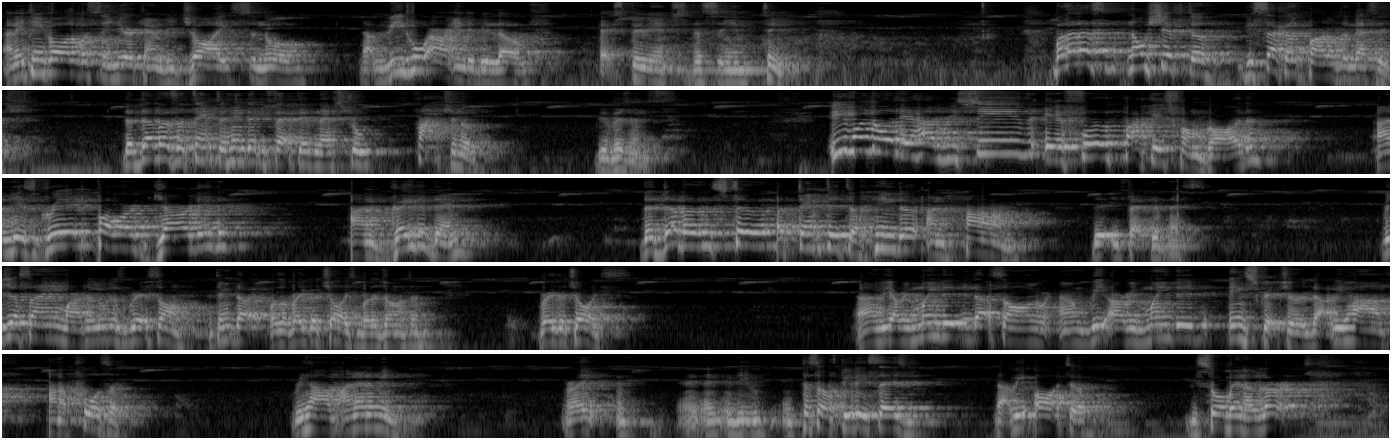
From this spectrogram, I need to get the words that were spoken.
And I think all of us in here can rejoice to know that we who are in the beloved experience the same thing. But let us now shift to the second part of the message. The devil's attempt to hinder effectiveness through factional divisions. Even though they had received a full package from God, and His great power guarded and guided them, the devil still attempted to hinder and harm their effectiveness. We just sang Martin Luther's great song. I think that was a very good choice, Brother Jonathan. Very good choice. And we are reminded in that song, and we are reminded in Scripture that we have an opposer. We have an enemy. Right? In, the Epistle of Peter, he says that we ought to be sober and alert.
